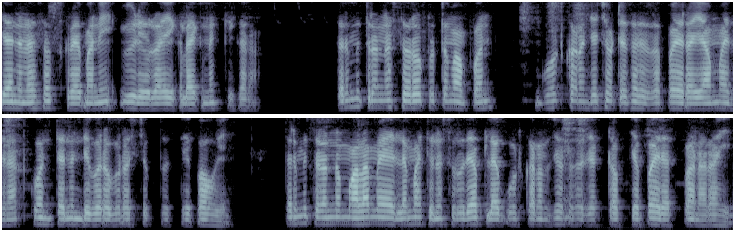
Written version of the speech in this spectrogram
चॅनलला सबस्क्राईब आणि व्हिडिओला एक लाईक नक्की करा. तर मित्रांनो सर्वप्रथम आपण घोटकरांच्या छोट्या सर्जाचा पायरा या मैदानात कोणत्या नंदीबरोबर असू शकतो ते पाहूया. तर मित्रांनो मला मिळालेल्या माहितीनुसार उद्या आपल्या घोटकरांचा छोट्या सर्जा टॉपच्या पायऱ्यात पाहणार आहे.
